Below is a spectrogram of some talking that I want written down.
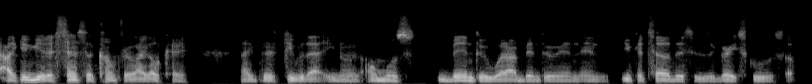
I can get a sense of comfort, like okay, like there's people that you know almost been through what I've been through, and and you could tell this is a great school. So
